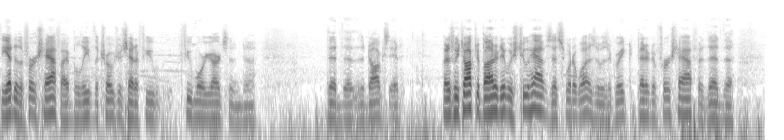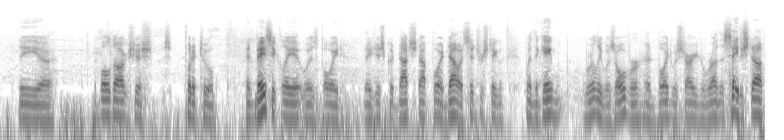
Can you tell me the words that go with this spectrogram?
the end of the first half, I believe the Trojans had a few few more yards than uh, than the, the Dogs did. But as we talked about it, it was two halves. That's what it was. It was a great competitive first half, and then the the uh, the Bulldogs just put it to them. And basically, it was Boyd. They just could not stop Boyd. Now it's interesting when the game really was over and Boyd was starting to run the same stuff.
